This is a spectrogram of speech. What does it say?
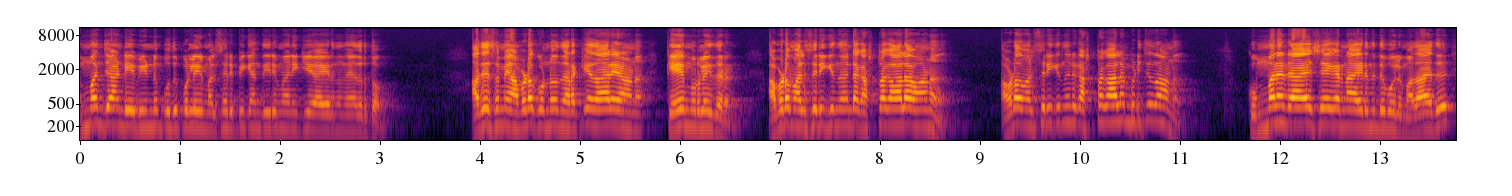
ഉമ്മൻചാണ്ടിയെ വീണ്ടും പുതുപ്പള്ളിയിൽ മത്സരിപ്പിക്കാൻ തീരുമാനിക്കുകയായിരുന്നു നേതൃത്വം. അതേസമയം അവിടെ കൊണ്ടുവന്ന് ഇറക്കിയതാരെയാണ് കെ മുരളീധരൻ. അവിടെ മത്സരിക്കുന്നതിന്റെ കഷ്ടകാലമാണ്. അവിടെ മത്സരിക്കുന്നതിന് കഷ്ടകാലം പിടിച്ചതാണ്. കുമ്മനം രാജശേഖരനായിരുന്നിട്ട് പോലും അതായത്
